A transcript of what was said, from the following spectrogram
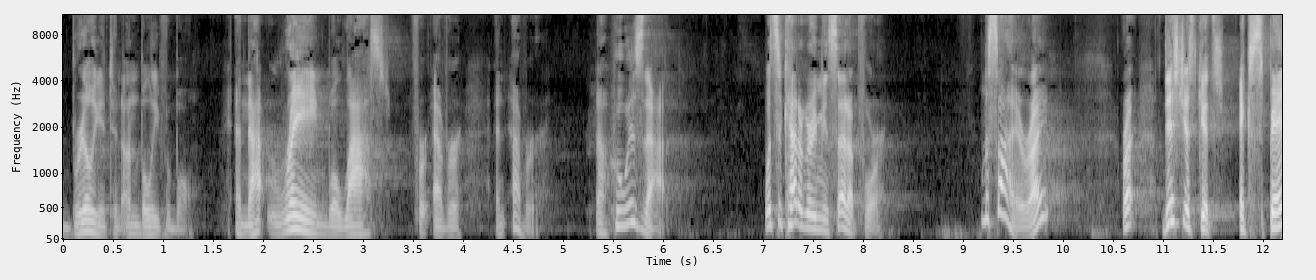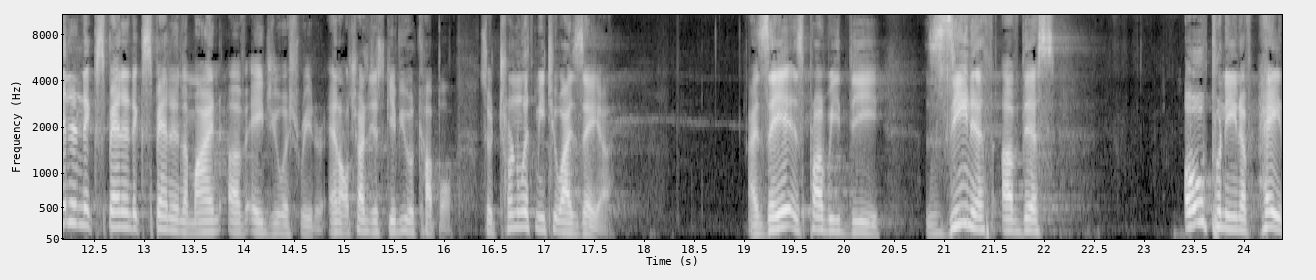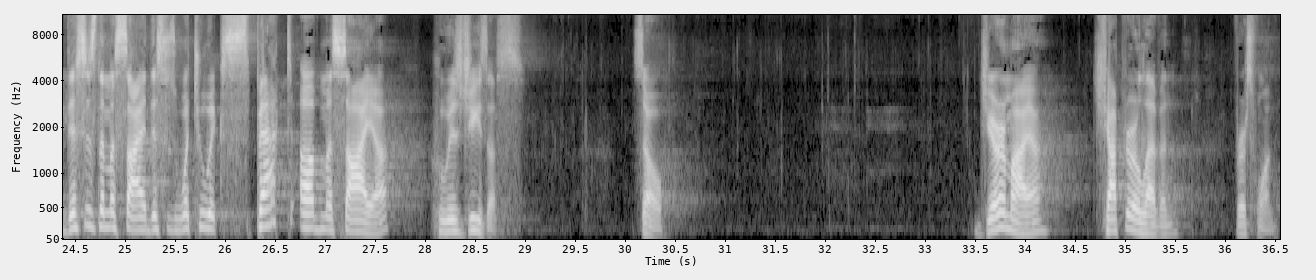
brilliant and unbelievable. And that reign will last forever and ever. Now, who is that? What's the category being set up for? Messiah, right? Right? This just gets expanded and expanded and expanded in the mind of a Jewish reader. And I'll try to just give you a couple. So turn with me to Isaiah. Isaiah is probably the zenith of this opening of, hey, this is the Messiah, this is what to expect of Messiah, who is Jesus. So, Jeremiah chapter 11, verse 1.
